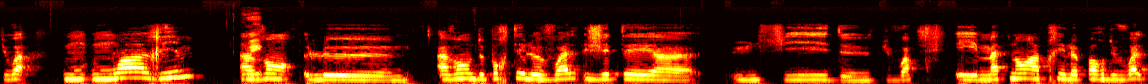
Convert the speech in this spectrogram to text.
Tu vois, moi, Rim, avant, le, avant de porter le voile, j'étais euh, une fille, de, tu vois. Et maintenant, après le port du voile,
